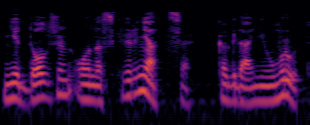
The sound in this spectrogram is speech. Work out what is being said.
не должен он оскверняться, когда они умрут,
